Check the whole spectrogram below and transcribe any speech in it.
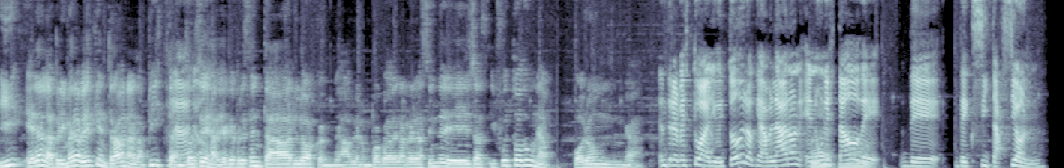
y era la primera vez que entraban a la pista. Claro. Entonces había que presentarlos, que hablen un poco de la relación de ellas. Y fue todo una poronga. Entre el vestuario y todo lo que hablaron en un Ay, estado no. de, de, de excitación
